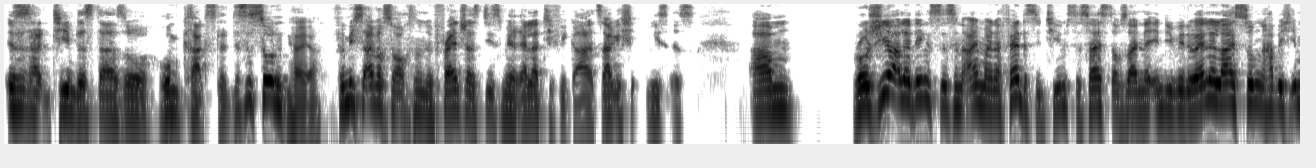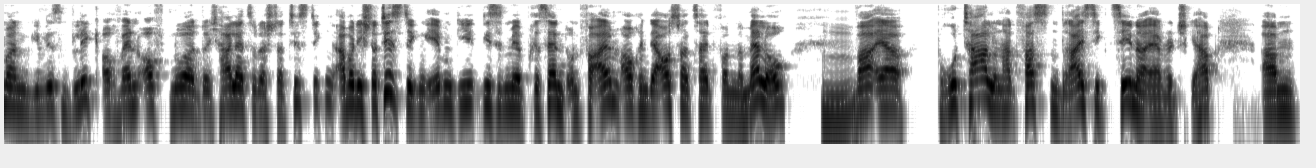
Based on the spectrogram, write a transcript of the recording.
ist es halt ein Team, das da so rumkraxelt. Das ist so ein, Ja, ja. für mich ist einfach so auch so eine Franchise, die ist mir relativ egal. Sage ich, wie es ist. Ähm, Rogier allerdings ist in einem meiner Fantasy-Teams. Das heißt, auf seine individuelle Leistung habe ich immer einen gewissen Blick, auch wenn oft nur durch Highlights oder Statistiken. Aber die Statistiken eben, die, die sind mir präsent. Und vor allem auch in der Auswahlzeit von LaMelo Mhm. war er brutal und hat fast einen 30-10er-Average gehabt. Ähm,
